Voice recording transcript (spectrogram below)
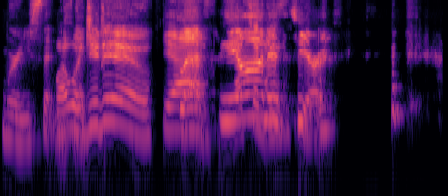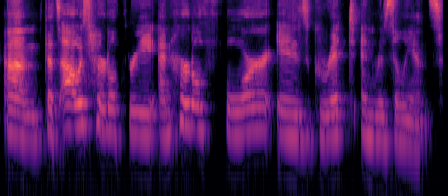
where are you sitting what would like, you do yeah let's be honest good... here Um, that's always hurdle three. And hurdle four is grit and resilience.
